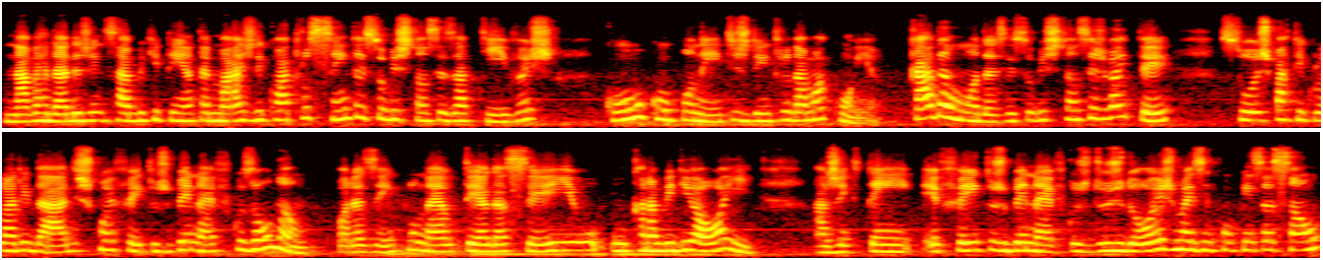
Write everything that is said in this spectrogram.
Na verdade, a gente sabe que tem até mais de 400 substâncias ativas como componentes dentro da maconha. Cada uma dessas substâncias vai ter suas particularidades com efeitos benéficos ou não. Por exemplo, né, o THC e o, o canabidiol aí. A gente tem efeitos benéficos dos dois, mas em compensação,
